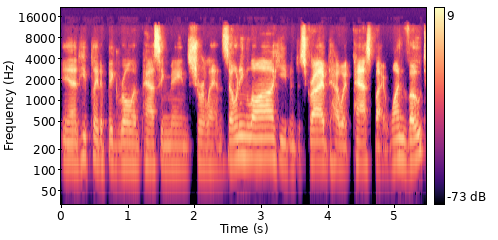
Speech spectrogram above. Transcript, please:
And he played a big role in passing Maine's shoreland zoning law. He even described how it passed by one vote,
